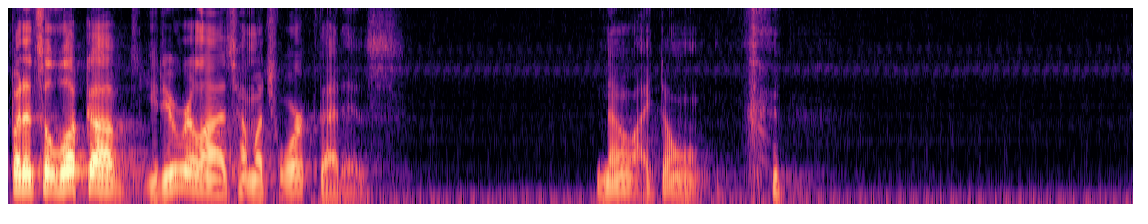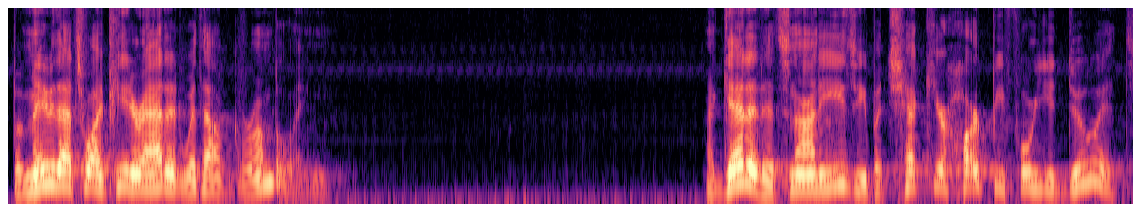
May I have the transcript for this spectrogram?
but it's a look of, you do realize how much work that is. No, I don't. but maybe that's why Peter added without grumbling. I get it, it's not easy, but check your heart before you do it.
